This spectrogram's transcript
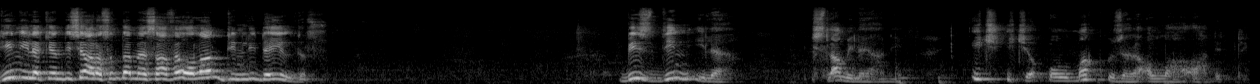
Din ile kendisi arasında mesafe olan dinli değildir. Biz din ile, İslam ile yani iç içe olmak üzere Allah'a ahdettik.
